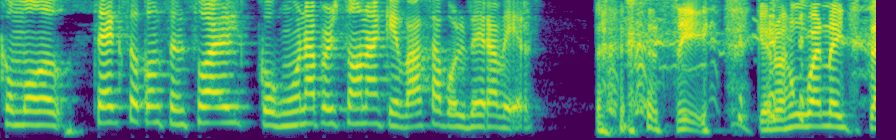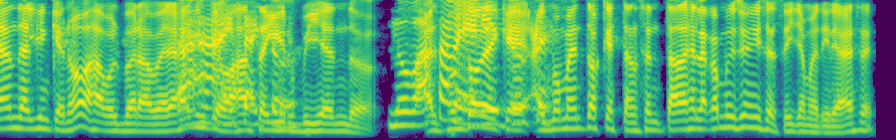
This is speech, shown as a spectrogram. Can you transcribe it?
como sexo consensual con una persona que vas a volver a ver. sí, que no es un one night stand de alguien que no vas a volver a ver, es alguien Ajá, que vas a exacto. seguir viendo. Lo vas Al a punto ver. de que entonces- hay momentos que están sentadas en la convención y dice, sí, yo me tiré a ese,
